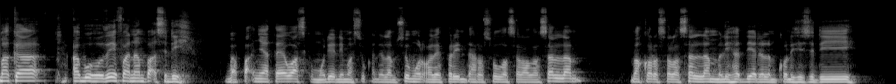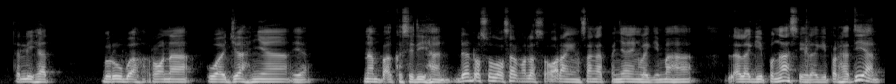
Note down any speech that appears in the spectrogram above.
Maka Abu Hudzaifah nampak sedih. Bapaknya tewas kemudian dimasukkan dalam sumur oleh perintah Rasulullah sallallahu alaihi wasallam. Maka Rasulullah SAW melihat dia dalam kondisi sedih, terlihat berubah rona wajahnya, ya, nampak kesedihan. Dan Rasulullah SAW adalah seorang yang sangat penyayang, lagi maha, lagi pengasih, lagi perhatian.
